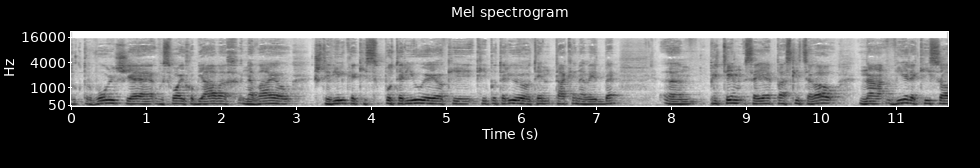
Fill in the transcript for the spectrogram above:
dr. Volč, je v svojih objavah navajal številke, ki potrjujejo, ki, ki potrjujejo te take navedbe. Pri tem se je pa skliceval na vire, ki so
